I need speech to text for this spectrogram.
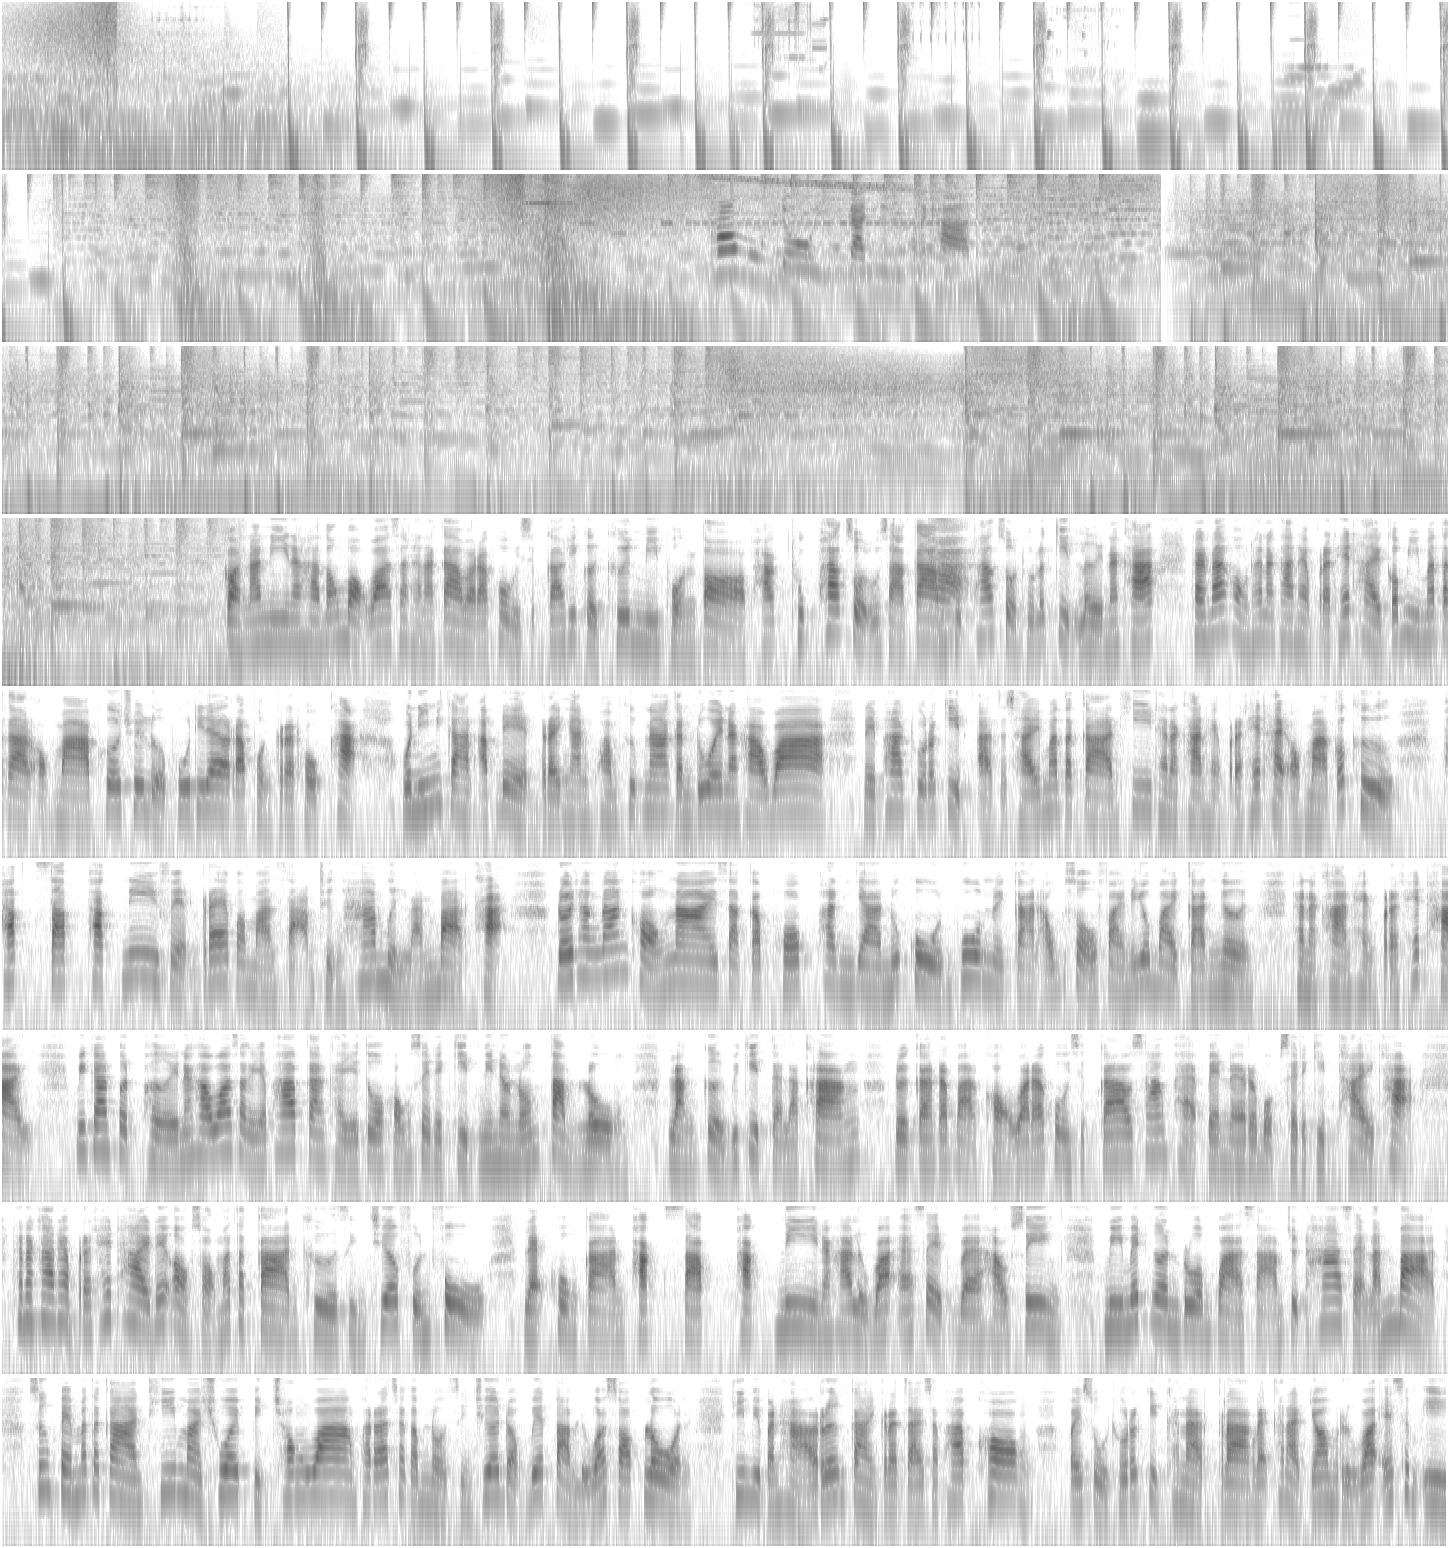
ก่อนหน้านี้นะคะ ต้องบอกว่าสถานการณ์ไวรัสโควิด -19 ที่เกิดขึ้นมีผลต่อภาคทุกภาคส่วนอุตสาหกรรม ค่ะ ทุกภาคส่วนธุรกิจเลยนะคะ ทางด้านของธนาคารแห่งประเทศไทยก็มีมาตรการออกมาเพื่อช่วยเหลือผู้ที่ได้รับผลกระทบค่ะ วันนี้มีการอัปเดตรายงานความคืบหน้ากันด้วยนะคะว่าในภาคธุรกิจอาจจะใช้มาตรการที่ธนาคารแห่งประเทศไทยออกมาก็คือ พักทรัพย์พักหนี้เฟสแรกประมาณ 3-5 หมื่นล้านบาทค่ะ โดยทางด้านของนายศักภพพัญญานุกูล ผู้อำนวยการอาวุโสฝ่ายนโยบายการเงิน ธนาคารแห่งประเทศไทย มีการเปิดเผยนะคะว่าศักยภาพการขยายตัวของเศรษฐกิจมีแนวโน้มต่ำลง หลังเกิดวิกฤตแต่ละครั้ง โดยการระบาดของวาระโควิด -19 สร้างแผลเป็นในระบบเศรษฐกิจไทยค่ะ ธนาคารแห่งประเทศไทยได้ออก 2 มาตรการ คือสินเชื่อฟื้นฟู และโครงการพักทรัพย์ พักหนี้นะคะหรือว่า asset warehousing มีเม็ดเงินรวมกว่า 3.5 แสนล้านบาท ซึ่งเป็นมาตรการที่มาช่วยปิดช่องว่าง พระราชกำหนดสินเชื่อดอกเบี้ยต่ำหรือว่าซอฟโลนที่มีปัญหาเรื่องการกระจายสภาพคล่อง ไปสู่ธุรกิจขนาดกลาง และขนาดย่อมหรือว่า SME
